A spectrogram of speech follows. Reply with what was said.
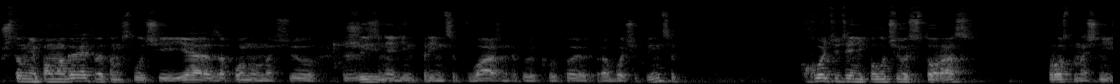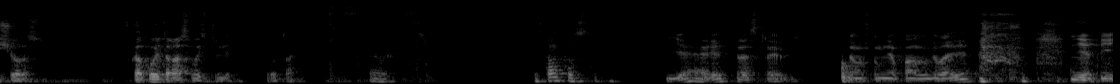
Что мне помогает в этом случае? Я запомнил на всю жизнь один принцип, важный такой крутой рабочий принцип. Хоть у тебя не получилось сто раз, просто начни еще раз. В какой-то раз выстрелит. Вот так. Хорошо. Ты сталкивался с таким? Я редко расстраиваюсь, потому что у меня план в голове. Нет, и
